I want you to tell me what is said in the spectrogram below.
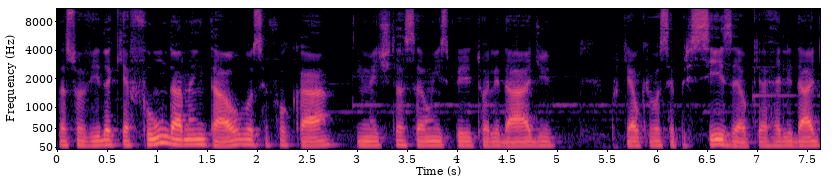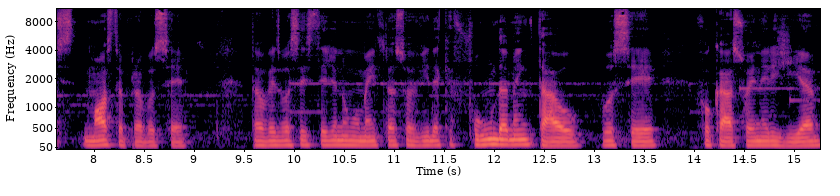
da sua vida que é fundamental você focar em meditação e espiritualidade, porque é o que você precisa, é o que a realidade mostra para você. Talvez você esteja num momento da sua vida que é fundamental você focar a sua energia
